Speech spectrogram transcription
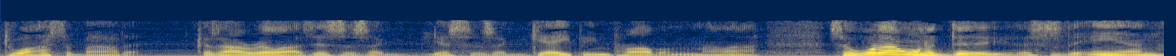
twice about it because I realize this is a this is a gaping problem in my life. So what I want to do, this is the end.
